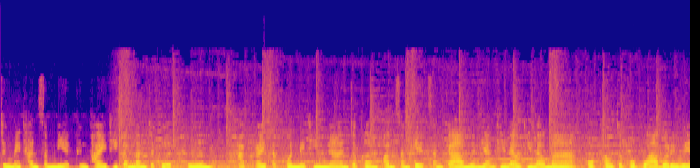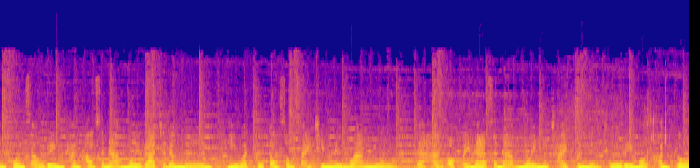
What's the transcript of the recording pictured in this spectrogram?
จึงไม่ทันสำเนียกถึงภัยที่กำลังจะเกิดขึ้น หากใครสักคนในทีมงานจะเพิ่มความสังเกตสังก้าเหมือนอย่างที่แล้วที่แล้วมา พวกเขาจะพบว่าบริเวณโคนเสาริงทางเข้าสนามมวยราชดำเนิน มีวัตถุต้องสงสัยชิ้นหนึ่งวางอยู่ และห่างออกไปหน้าสนามมวยมีชายคนหนึ่งถือรีโมทคอนโทรล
